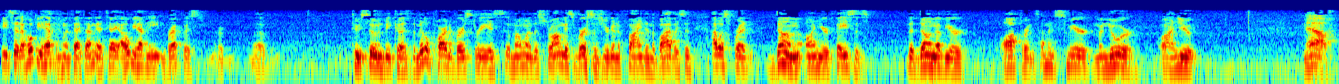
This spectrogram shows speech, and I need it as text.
He said, I hope you haven't, in fact, I'm going to tell you, I hope you haven't eaten breakfast or, uh, too soon because the middle part of verse 3 is among one of the strongest verses you're going to find in the Bible. He says, I will spread dung on your faces, the dung of your offerings. I'm going to smear manure on you. Now,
